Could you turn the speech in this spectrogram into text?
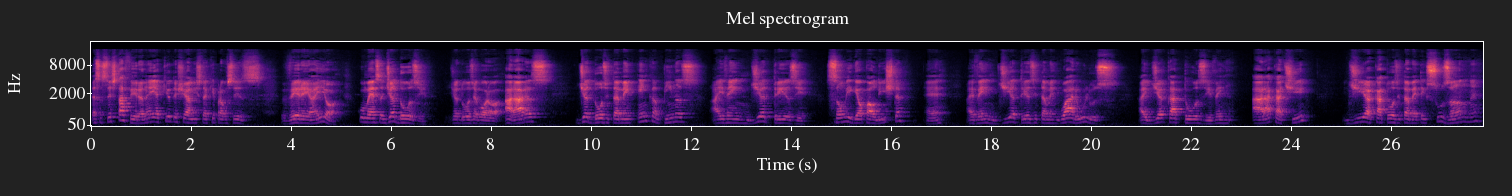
nessa sexta-feira, né? E aqui eu deixei a lista aqui para vocês verem aí, ó. Começa dia 12, dia 12 agora, ó, Araras, dia 12 também em Campinas, aí vem dia 13 São Miguel Paulista, é. Aí vem dia 13 também Guarulhos, aí dia 14 vem Aracati, Dia 14 também tem Suzano, né?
